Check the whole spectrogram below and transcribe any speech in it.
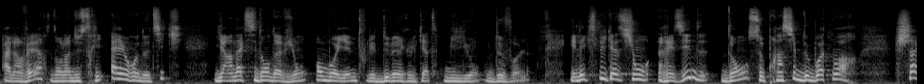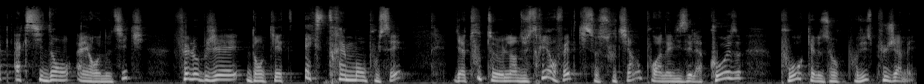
à l'inverse, dans l'industrie aéronautique, il y a un accident d'avion en moyenne tous les 2,4 millions de vols. Et l'explication réside dans ce principe de boîte noire. Chaque accident aéronautique fait l'objet d'enquêtes extrêmement poussées il y a toute l'industrie en fait qui se soutient pour analyser la cause pour qu'elle ne se reproduise plus jamais.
